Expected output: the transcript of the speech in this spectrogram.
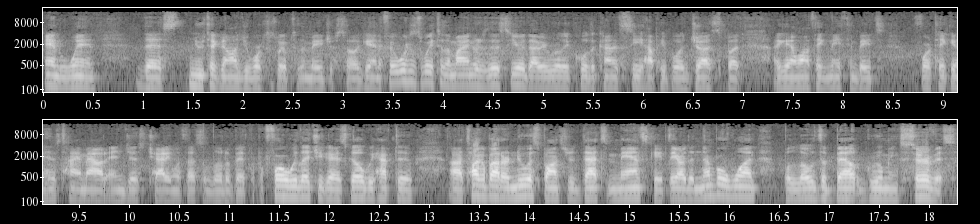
and when this new technology works its way up to the majors. So again, if it works its way to the minors this year, that'd be really cool to kind of see how people adjust. But again, I want to thank Nathan Bates for taking his time out and just chatting with us a little bit. But before we let you guys go, we have to uh, talk about our newest sponsor. That's Manscaped. They are the number one below the belt grooming service.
